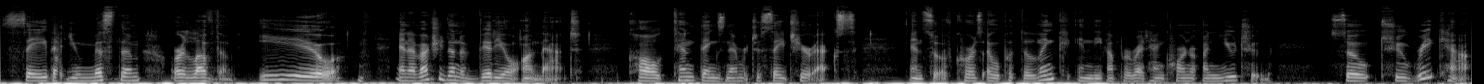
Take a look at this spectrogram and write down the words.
say that you miss them or love them. Ew. And I've actually done a video on that called 10 Things Never to Say to Your Ex. And so, of course, I will put the link in the upper right hand corner on YouTube. So, to recap,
